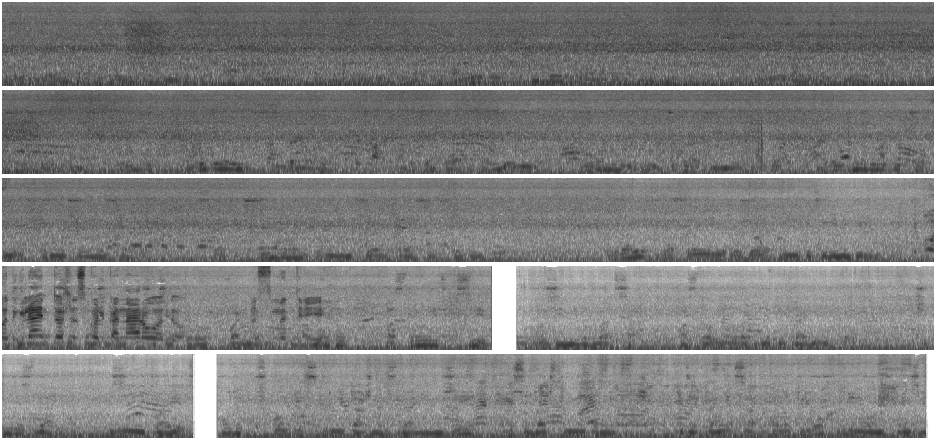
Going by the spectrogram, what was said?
Император Петр Выполнен колонии и декоративные базы должны были подчеркнуть значение стать символом величия Российской империи. Дворец достроили уже при Екатерине Великой. Вот, глянь тоже, сколько народу. Посмотри. Построить следующего Зимнего дворца, построенного для Петра Великого. Четыре здания. Зимний дворец входит в комплекс эрмитажных зданий музея «Государственный Эрмитаж», где хранится около трех миллионов произведений.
